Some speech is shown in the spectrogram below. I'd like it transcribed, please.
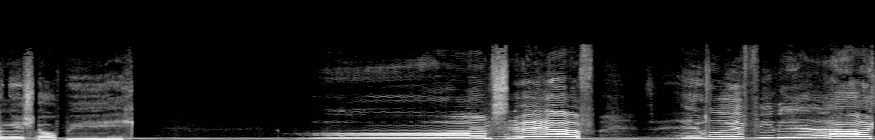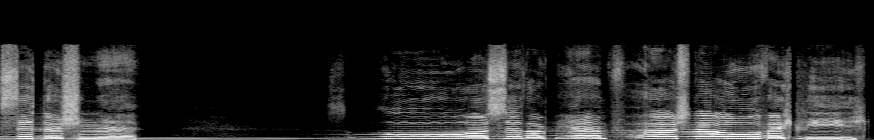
Auf mir Mississippi Snöstövångestoppi Kom snöf Flyffi vi axeter snö Så sitter pam först överkrig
